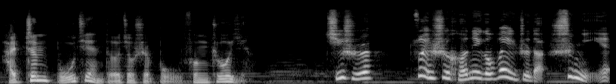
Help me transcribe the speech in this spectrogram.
还真不见得就是捕风捉影。其实最适合那个位置的是你。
